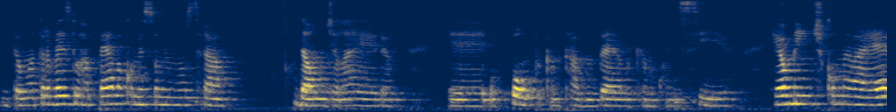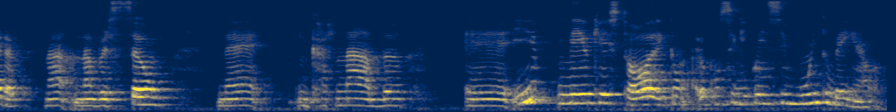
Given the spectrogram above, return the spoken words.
Então, através do rapé, ela começou a me mostrar da onde ela era, é, o ponto cantado dela que eu não conhecia, realmente como ela era na, na versão né, encarnada é, e meio que a história, então eu consegui conhecer muito bem ela.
